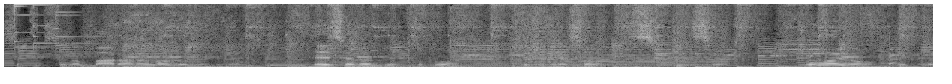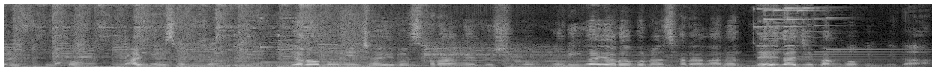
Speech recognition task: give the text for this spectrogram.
스픽스는 말하는 언론입니다. 대세는 유튜브, 그중에서 스픽스. 좋아요, 댓글, 구독, 알림 설정. 여러분이 저희를 사랑해 주시고 우리가 여러분을 사랑하는 네 가지 방법입니다.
